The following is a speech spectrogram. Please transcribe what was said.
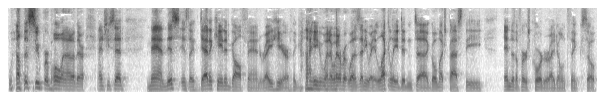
while the Super Bowl went out of there. And she said, Man, this is a dedicated golf fan right here. The guy, whatever it was. Anyway, luckily it didn't uh, go much past the end of the first quarter, I don't think. So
